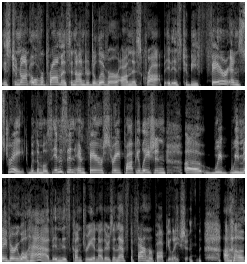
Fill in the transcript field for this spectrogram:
is to not overpromise and underdeliver on this crop. It is to be fair and straight with the most innocent and fair, straight population uh, we we may very well have in this country and others, and that's the farmer population. um,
